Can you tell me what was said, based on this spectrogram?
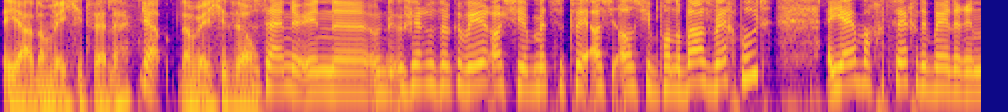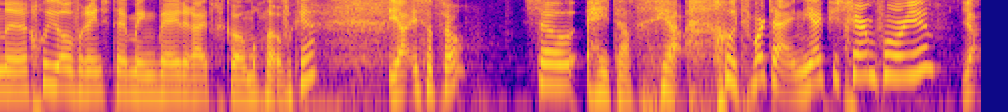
ja, dan weet je het wel, hè? Ja. Dan weet je het wel. Ze zijn er in, eh, hoe zeg je dat ook alweer? Als je met z'n twee, als je, als je van de baas weg moet en jij mag het zeggen, dan ben je er in eh, goede overeenstemming ben je eruit gekomen, geloof ik, hè? Ja, is dat zo? Zo heet dat. Ja. Goed, Martijn, jij hebt je scherm voor je. Ja,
